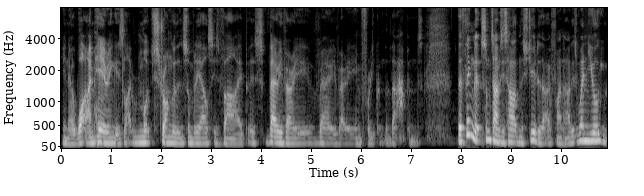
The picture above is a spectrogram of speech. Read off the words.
you know, what I'm hearing is like much stronger than somebody else's vibe. It's very, very, very, very infrequent that that happens. The thing that sometimes is hard in the studio that I find hard is when you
